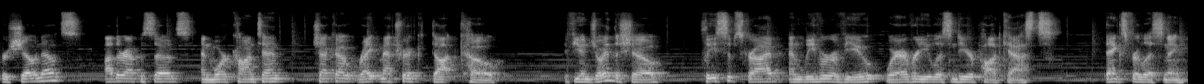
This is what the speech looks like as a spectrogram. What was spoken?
For show notes, other episodes, and more content, check out rightmetric.co. If you enjoyed the show, please subscribe and leave a review wherever you listen to your podcasts. Thanks for listening.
